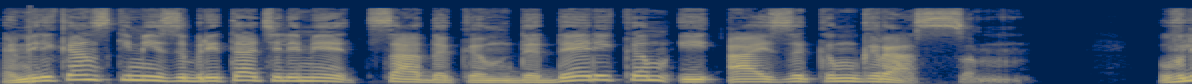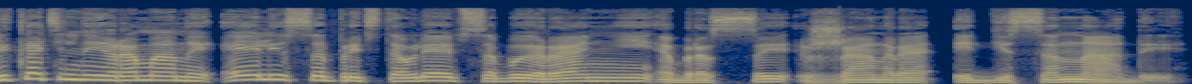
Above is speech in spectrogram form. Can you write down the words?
американскими изобретателями Цадоком Дедериком и Айзеком Грассом. Увлекательные романы Элиса представляют собой ранние образцы жанра эдисонады.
